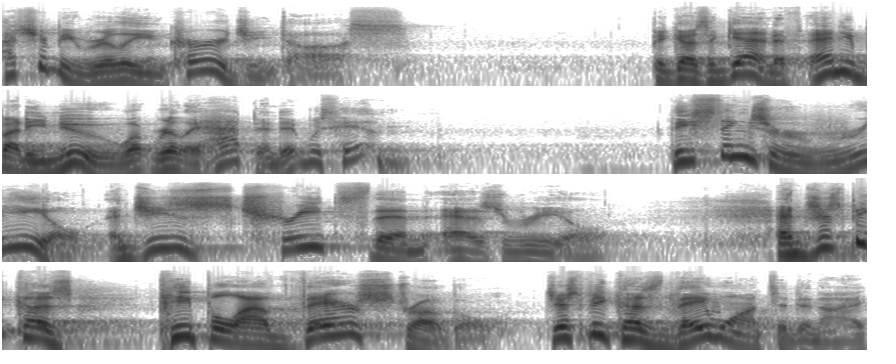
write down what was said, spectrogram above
That should be really encouraging to us. Because again, if anybody knew what really happened, it was him. These things are real, and Jesus treats them as real. And just because people out there struggle, just because they want to deny,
